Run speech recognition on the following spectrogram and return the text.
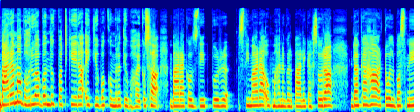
बारामा भरुवा बन्दुक पट्किएर एक युवकको मृत्यु भएको छ। बाराको जितपुर सिमरा उपमहानगरपालिका सोह्र डकाहा टोल बस्ने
